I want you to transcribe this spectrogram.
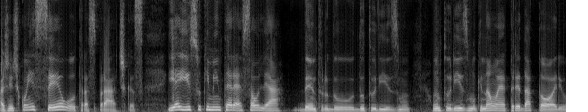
a gente conheceu outras práticas. E é isso que me interessa olhar dentro do, do turismo. Um turismo que não é predatório,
